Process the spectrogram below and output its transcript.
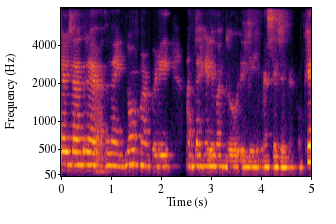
ಹೇಳ್ತಾ ಇದ್ರೆ ಅದನ್ನ ಇಗ್ನೋರ್ ಮಾಡಬೇಡಿ ಅಂತ ಹೇಳಿ ಒಂದು ಇಲ್ಲಿ ಮೆಸೇಜ್ ಇದೆ. ಓಕೆ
